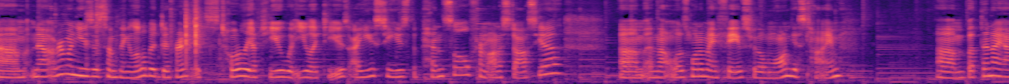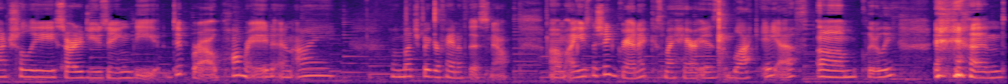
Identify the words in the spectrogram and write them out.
Um, now everyone uses something a little bit different. It's totally up to you what you like to use. I used to use the pencil from Anastasia um, and that was one of my faves for the longest time. Um, but then I actually started using the Dip Brow Pomade and I am a much bigger fan of this now. Um, I use the shade Granite because my hair is black AF, um, clearly, and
